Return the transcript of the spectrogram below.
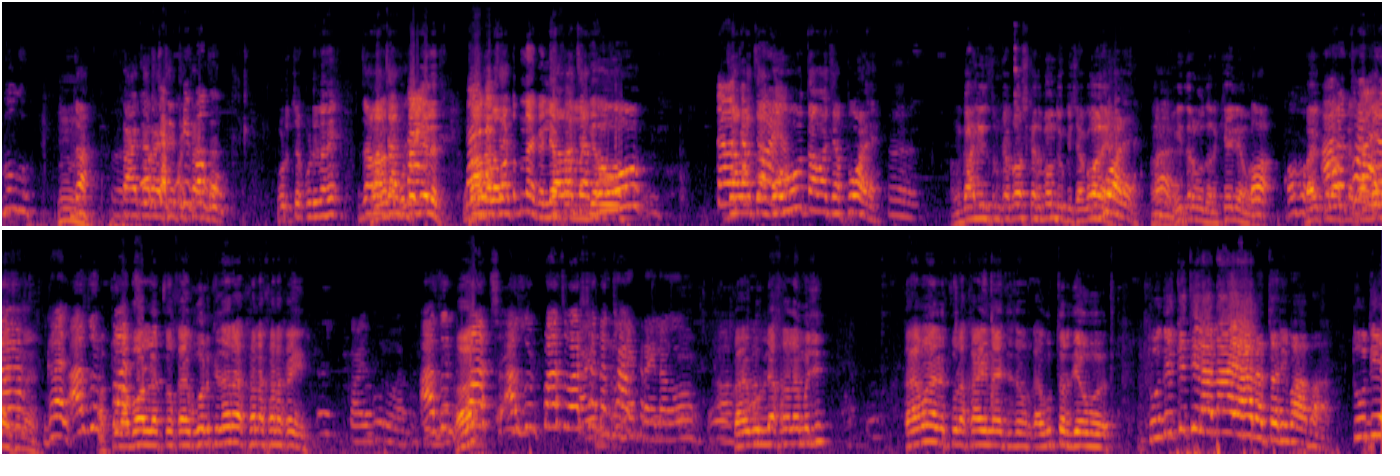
बघू. हम्म. जा काय पुढच्या करायचं पुढे ते बघू. कर. पुढच्या पुढे नाही. जवळच्या- दादा कुठे नाही. गेलेत? नाही. वाटत नाही का लेकरांना घ्यावं गहू. तवाच्या पोळ्या. गहू तवाच्या पोळ्या. हं. आणि घालील तुमच्या डोसक्यात बंदुकीच्या गोळ्या. गोळ्या, हा, हा. इतर उदर हो. केल्यावर बायकोला अरे आपल्या काय थोड्या- बोलायचं नाही. घाल. अजून आ, तुला पाच. बोलला तो काय बोल की जरा खाना खाना काही. काय बोलू आता? अजून हा? पाच अजून पाच वर्षांना काय थांब. करायला हो? काय बोलू लेकराला म्हणजे? काय म्हणाले तुला काय नाही त्याच्यावर? काय उत्तर द्यावं तू दे कितीला नाही आलं तरी बाबा. तू दे.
